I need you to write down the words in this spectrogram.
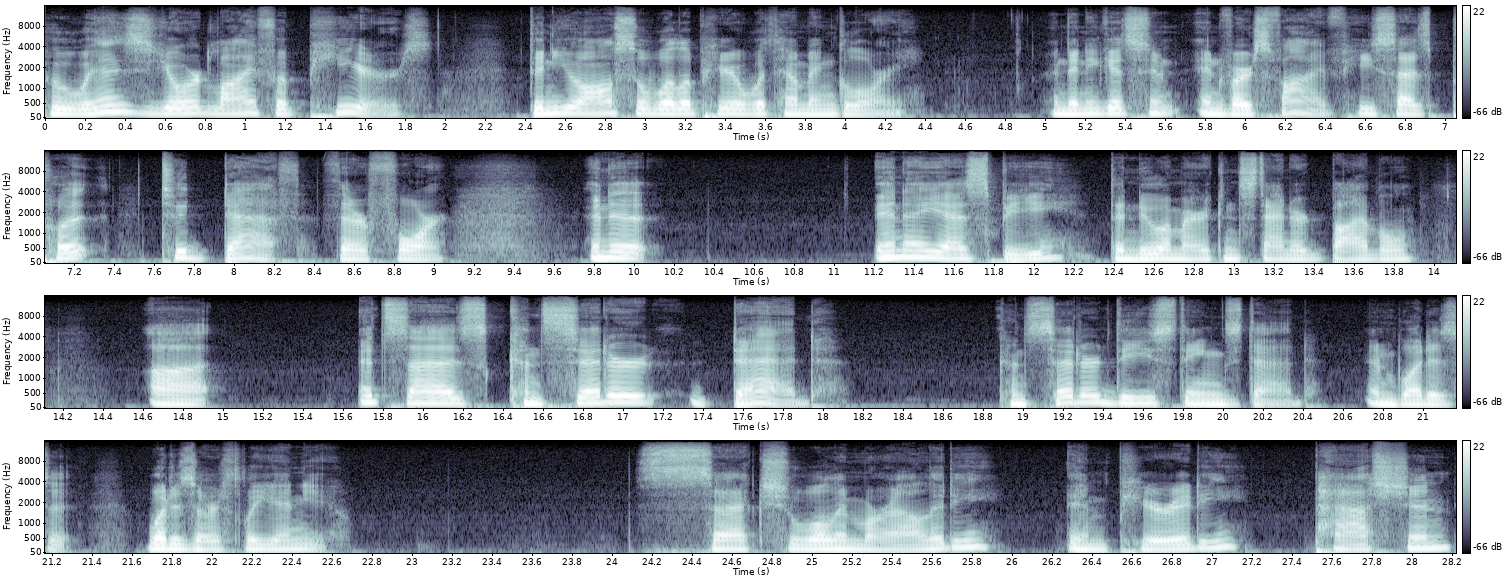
who is your life, appears, then you also will appear with him in glory. And then he gets in, in verse 5. He says, Put to death, therefore. In the NASB, the New American Standard Bible, uh, it says, Consider dead. Consider these things dead. And what is it? what is earthly in you sexual immorality, impurity, passion,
